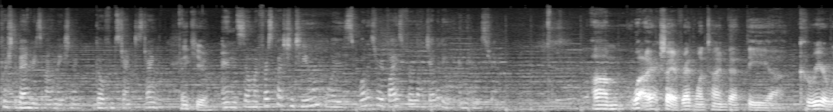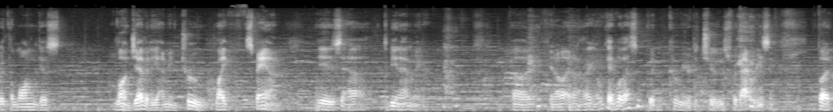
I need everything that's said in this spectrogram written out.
push the boundaries of animation and go from strength to strength. Thank you. And so my first question to you was, what is your advice for longevity in the industry? Um, well, actually, I've read one time that the uh, career with the longest longevity, I mean, true lifespan, is uh, to be an animator. Uh, you know, and I'm like, okay, well, that's a good career to choose for that reason. but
